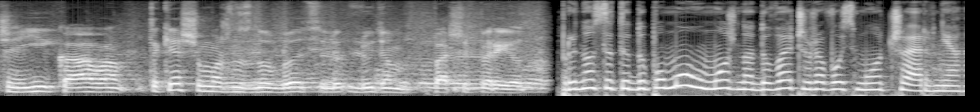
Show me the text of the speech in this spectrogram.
чаї, кава. Таке, що можна знадобитися людям в перший період. Приносити допомогу можна до вечора 8 червня.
